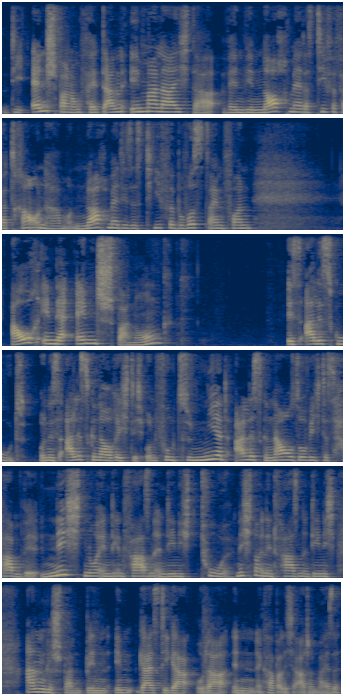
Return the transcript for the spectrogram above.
die Entspannung fällt dann immer leichter, wenn wir noch mehr das tiefe Vertrauen haben und noch mehr dieses tiefe Bewusstsein von, auch in der Entspannung ist alles gut und ist alles genau richtig und funktioniert alles genau so, wie ich das haben will. Nicht nur in den Phasen, in denen ich tue, nicht nur in den Phasen, in denen ich angespannt bin, in geistiger oder in körperlicher Art und Weise.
